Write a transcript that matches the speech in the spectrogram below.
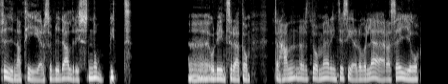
fina teer så blir det aldrig snobbigt. Eh, och det är inte så att de, utan han, de är intresserade av att lära sig och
